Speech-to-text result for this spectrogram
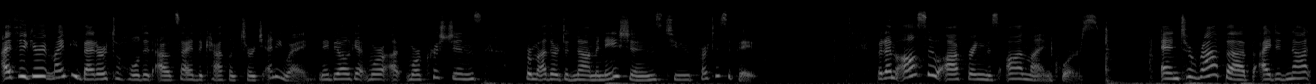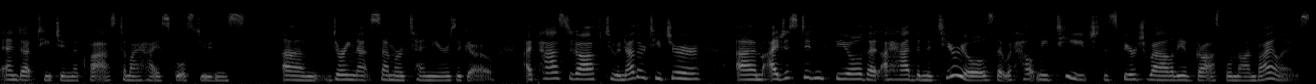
I figure it might be better to hold it outside the Catholic Church anyway. Maybe I'll get more uh, more Christians from other denominations to participate. But I'm also offering this online course. And to wrap up, I did not end up teaching the class to my high school students um, during that summer 10 years ago. I passed it off to another teacher. Um, I just didn't feel that I had the materials that would help me teach the spirituality of gospel nonviolence.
